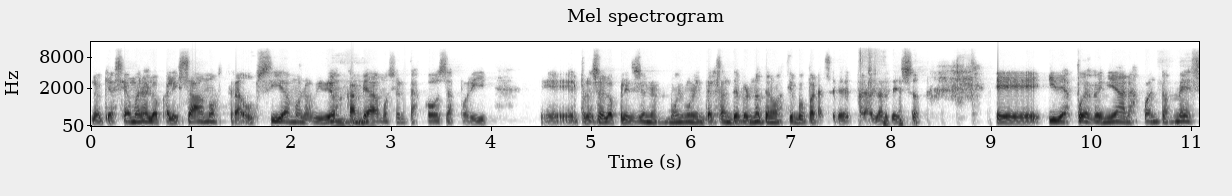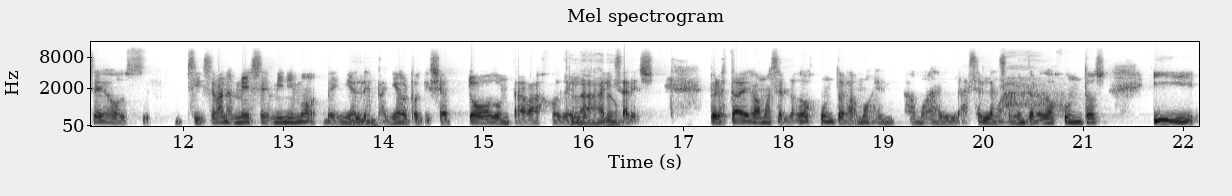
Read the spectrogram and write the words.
lo que hacíamos era localizábamos, traducíamos los videos, cambiábamos ciertas cosas por ahí eh, el proceso de localización es muy, muy interesante, pero no tenemos tiempo para, hacer, para hablar de eso. Eh, y después venían unos cuantos meses, o sí, semanas, meses mínimo, venía el de español, porque ya todo un trabajo de localizar eso. Pero esta vez vamos a hacer los dos juntos, vamos, vamos a hacer el lanzamiento los dos juntos. Y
